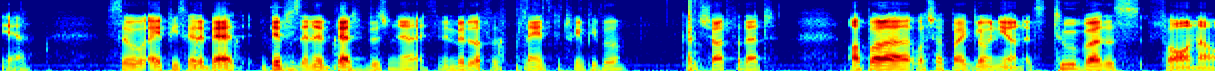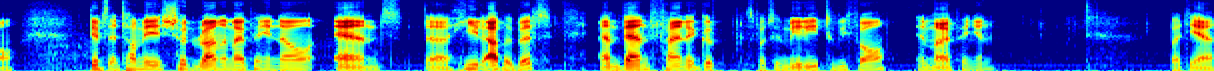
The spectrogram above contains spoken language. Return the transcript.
yeah. So AP's got a bad, Dips is in a bad position, yeah. It's in the middle of the plains between people. Got shot for that. Outboarder was shot by Glowing Neon. It's 2 versus 4 now. Dips and Tommy should run, in my opinion, now and uh, heal up a bit, and then find a good spot to melee 2v4, in my opinion. But yeah,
